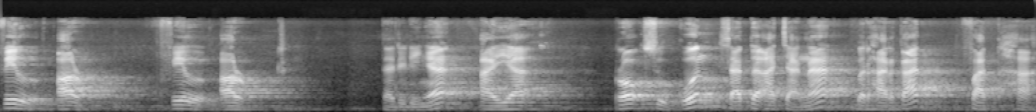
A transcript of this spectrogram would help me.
fil art fil art tadi dinya ayat ro sukun satu acana berharkat fathah.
